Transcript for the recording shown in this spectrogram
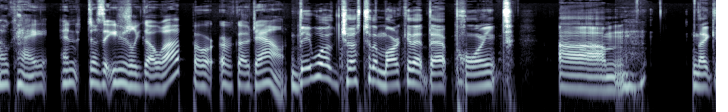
Okay. And does it usually go up or, or go down? They will adjust to the market at that point. Um, like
